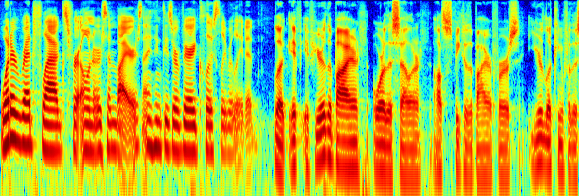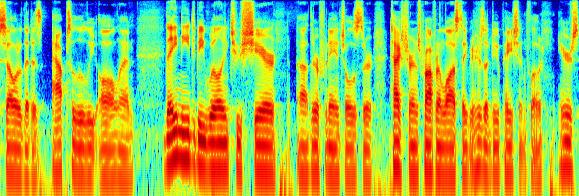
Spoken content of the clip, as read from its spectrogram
what are red flags for owners and buyers? I think these are very closely related. Look, if, if you're the buyer or the seller, I'll speak to the buyer first. You're looking for the seller that is absolutely all in. They need to be willing to share uh, their financials, their tax returns, profit and loss statement. Here's a new patient flow. Here's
